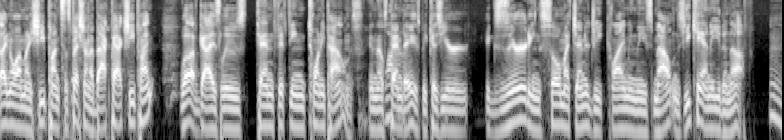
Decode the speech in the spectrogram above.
I know on my sheep hunts, especially on a backpack sheep hunt, we'll have guys lose 10, 15, 20 pounds in those 10 days because you're exerting so much energy climbing these mountains. You can't eat enough hmm.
